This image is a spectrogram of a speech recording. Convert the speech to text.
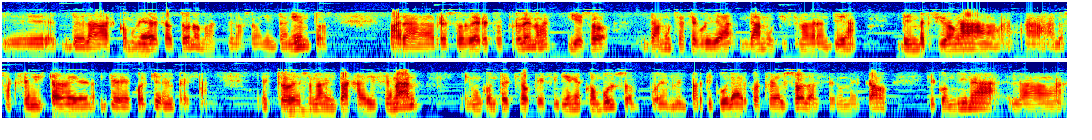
eh, de las comunidades autónomas, de los ayuntamientos, para resolver estos problemas y eso da mucha seguridad, da muchísima garantía de inversión a, los accionistas de, cualquier empresa. Esto es una ventaja adicional en un contexto que si bien es convulso, pues en particular Costa del Sol, al ser un mercado que combina la,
